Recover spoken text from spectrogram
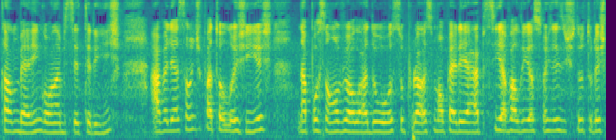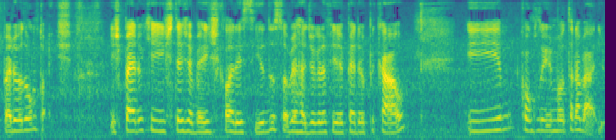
também, igual na bissetriz, avaliação de patologias na porção alveolar do osso próximo ao periápice e avaliações das estruturas periodontais. Espero que esteja bem esclarecido sobre a radiografia periopical e concluir o meu trabalho.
